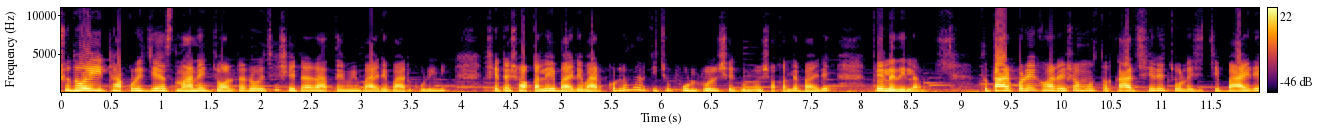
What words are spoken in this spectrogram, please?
শুধু ওই ঠাকুরের যে স্নানের জলটা রয়েছে সেটা রাতে আমি বাইরে বার করিনি। সেটা সকালেই বাইরে বার করলাম আর কিছু ফুল টুল সেগুলো সকালে বাইরে ফেলে দিলাম। তো তারপরে ঘরের সমস্ত কাজ সেরে চলে এসেছি। বাইরে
